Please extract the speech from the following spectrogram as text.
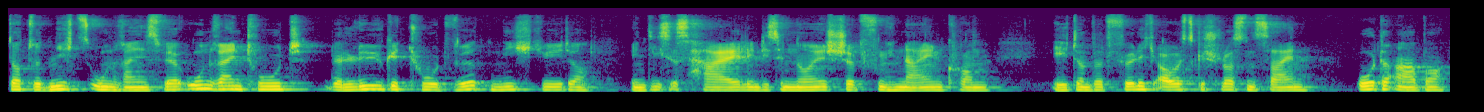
Dort wird nichts Unreines. Wer unrein tut, wer Lüge tut, wird nicht wieder in dieses Heil, in diese neue Schöpfung hineinkommen. Edom wird völlig ausgeschlossen sein oder aber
